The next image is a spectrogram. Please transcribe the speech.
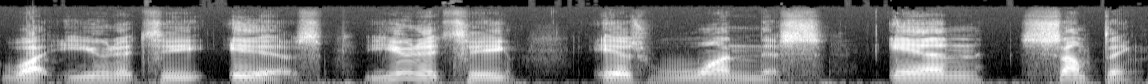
what unity is. Unity is oneness in something.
